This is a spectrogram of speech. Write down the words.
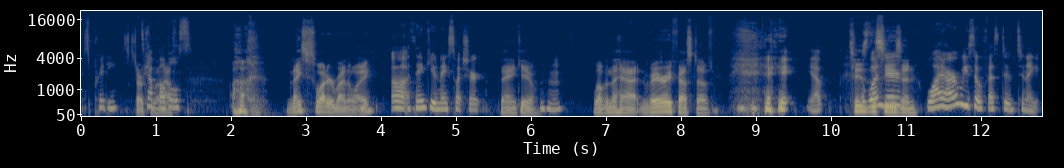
It's pretty. Starts it's got with an F. bubbles. Uh, nice sweater, by the way. Uh, thank you. Nice sweatshirt. Thank you. Mm-hmm. Loving the hat. Very festive. yep. Tis I the wonder- season. Why are we so festive tonight?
